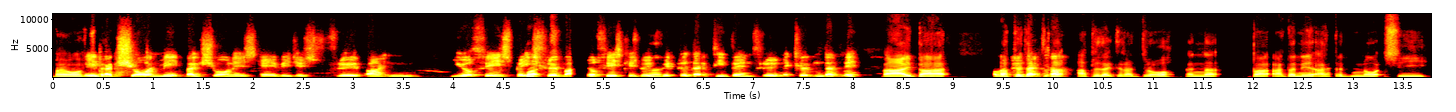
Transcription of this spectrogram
by all Mate, Big Sean, mate. Big Sean is heavy. Just threw it back in your face, but What? he's threw it back in your face because we, we predicted Ben through in the cooking, didn't we? aye, but I, predicted predictor. a, I predicted a draw in that, but I didn't. I did not see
